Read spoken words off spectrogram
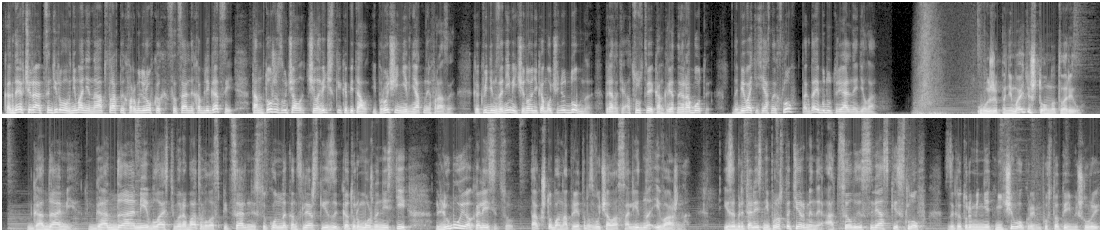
Когда я вчера акцентировал внимание на абстрактных формулировках социальных облигаций, там тоже звучал человеческий капитал и прочие невнятные фразы. Как видим, за ними чиновникам очень удобно прятать отсутствие конкретной работы. Добивайтесь ясных слов, тогда и будут реальные дела. Вы же понимаете, что он натворил? Годами, годами власть вырабатывала специальный суконно-канцелярский язык, которым можно нести любую околесицу, так, чтобы она при этом звучала солидно и важно. Изобретались не просто термины, а целые связки слов, за которыми нет ничего, кроме пустоты и мишуры.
